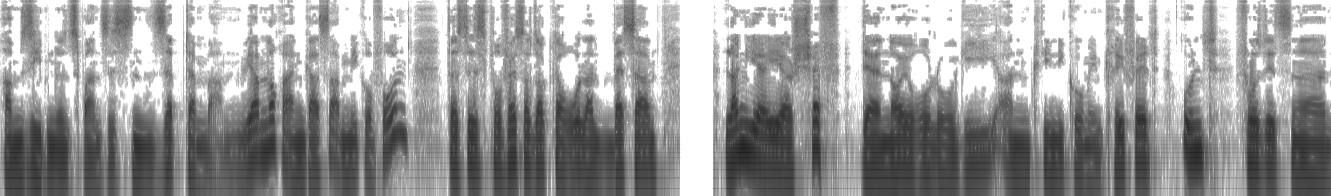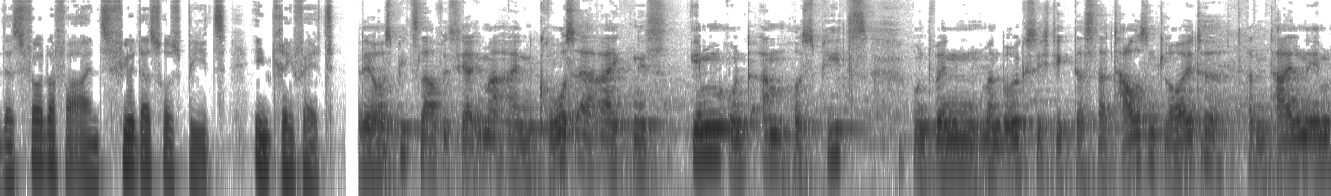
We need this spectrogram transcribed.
am 27. September. Wir haben noch einen Gast am Mikrofon. Das ist Professor Dr. Roland Besser, langjähriger Chef der Neurologie am Klinikum in Krefeld und Vorsitzender des Fördervereins für das Hospiz in Krefeld. Der Hospizlauf ist ja immer ein Großereignis im und am Hospiz. Und wenn man berücksichtigt, dass da 1000 Leute daran teilnehmen,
